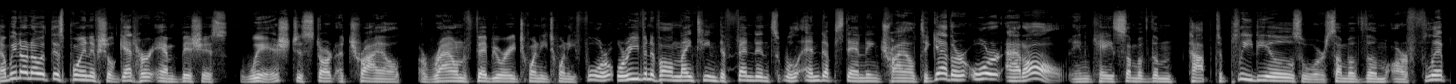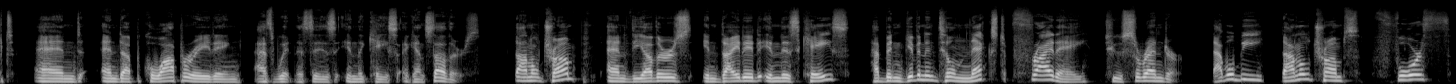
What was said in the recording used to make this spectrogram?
Now, we don't know at this point if she'll get her ambitious wish to start a trial around February 2024, or even if all 19 defendants will end up standing trial together or at all, in case some of them cop to plea deals or some of them are flipped and end up cooperating as witnesses in the case against others. Donald Trump and the others indicted in this case have been given until next Friday to surrender. That will be Donald Trump's fourth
